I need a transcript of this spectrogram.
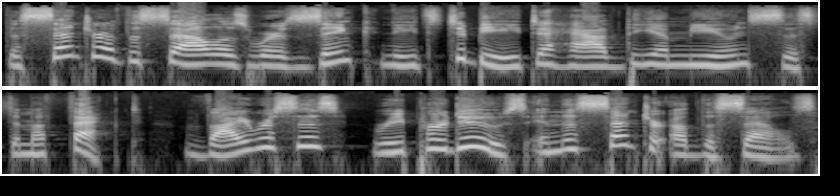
The center of the cell is where zinc needs to be to have the immune system effect. Viruses reproduce in the center of the cells.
